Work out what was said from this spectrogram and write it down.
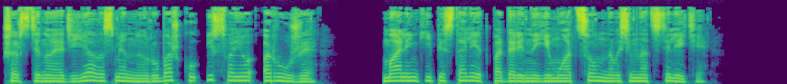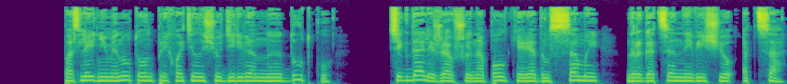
шерстяное одеяло, сменную рубашку и свое оружие, маленький пистолет, подаренный ему отцом на восемнадцатилетие. Последнюю минуту он прихватил еще деревянную дудку, всегда лежавшую на полке рядом с самой драгоценной вещью отца,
